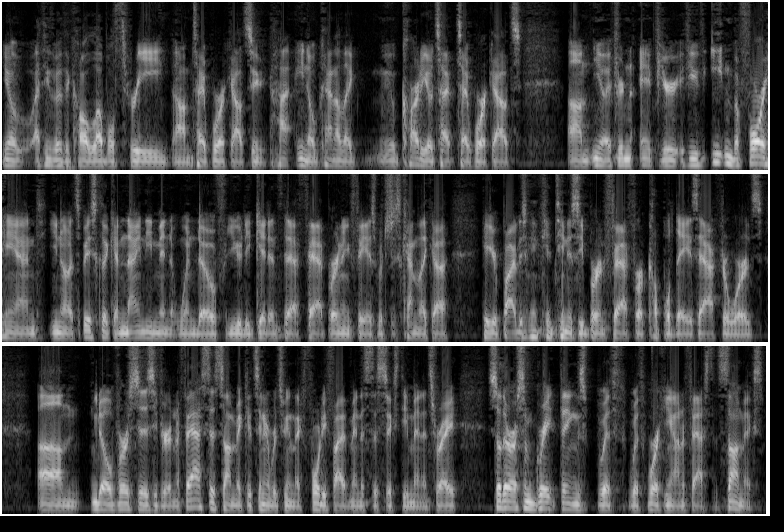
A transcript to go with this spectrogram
you know, I think what they call level three um, type workouts, you know, kind of like you know, cardio type type workouts um, you know, if you're if you're if you've eaten beforehand, you know, it's basically like a 90 minute window for you to get into that fat burning phase, which is kind of like a hey, your body's going to continuously burn fat for a couple days afterwards. Um, you know, versus if you're in a fasted stomach, it's anywhere between like 45 minutes to 60 minutes, right? So there are some great things with with working on a fasted stomachs.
